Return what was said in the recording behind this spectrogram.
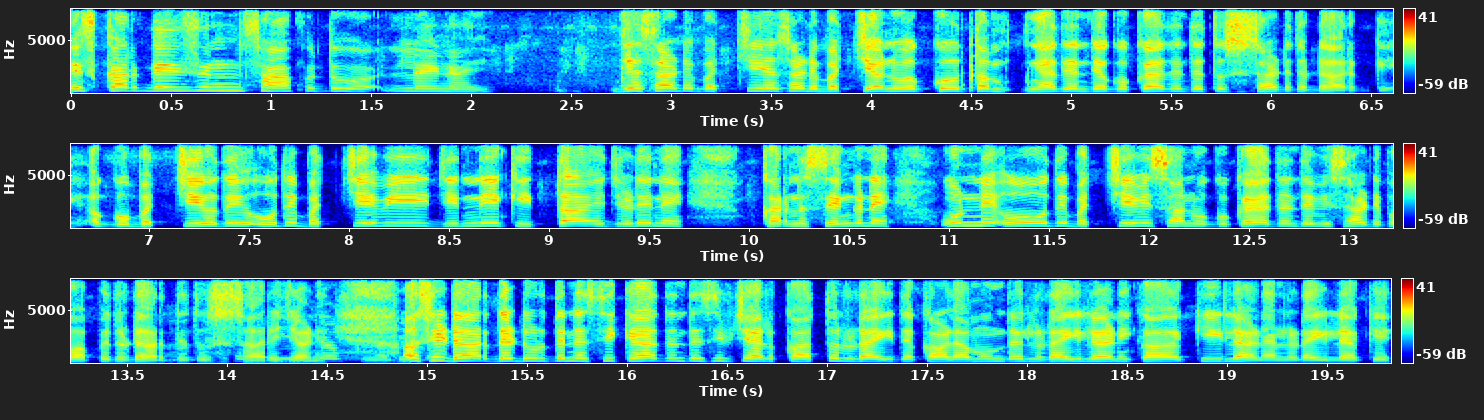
ਇਸ ਕਰਕੇ ਇਸ ਇਨਸਾਫ ਤੋਂ ਲੈਣਾ ਜੀ। ਜੇ ਸਾਡੇ ਬੱਚੇ ਆ ਸਾਡੇ ਬੱਚਿਆਂ ਨੂੰ ਅੱਗੋਂ ਧਮਕੀਆਂ ਦਿੰਦੇ ਅੱਗੋਂ ਕਹਿ ਦਿੰਦੇ ਤੁਸੀਂ ਸਾਡੇ ਤੋਂ ਡਰ ਗਏ। ਅੱਗੋਂ ਬੱਚੇ ਉਹਦੇ ਉਹਦੇ ਬੱਚੇ ਵੀ ਜਿੰਨੇ ਕੀਤਾ ਹੈ ਜਿਹੜੇ ਨੇ ਕਰਨ ਸਿੰਘ ਨੇ ਉਹਨੇ ਉਹ ਉਹਦੇ ਬੱਚੇ ਵੀ ਸਾਨੂੰ ਅੱਗੋਂ ਕਹਿ ਦਿੰਦੇ ਵੀ ਸਾਡੇ ਪਾਪੇ ਤੋਂ ਡਰਦੇ ਤੁਸੀਂ ਸਾਰੇ ਜਾਣੇ। ਅਸੀਂ ਡਰਦੇ ਡੁਰਦੇ ਨੇ ਅਸੀਂ ਕਹਿ ਦਿੰਦੇ ਸੀ ਵੀ ਚੱਲ ਕਾਹਤੋਂ ਲੜਾਈ ਦਾ ਕਾਲਾ ਮੁੰਡੇ ਲੜਾਈ ਲੈਣੀ ਕਾ ਕੀ ਲੈਣਾ ਲੜਾਈ ਲੈ ਕੇ।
